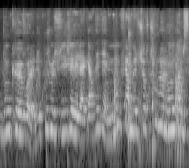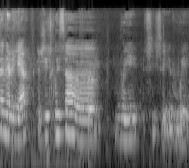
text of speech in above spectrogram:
Donc euh, voilà, du coup je me suis dit que j'allais la garder. Il y a une longue fermeture tout le long comme ça derrière. J'ai trouvé ça... vous voyez, si ça y est, vous voyez.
